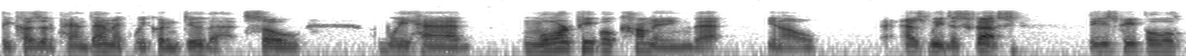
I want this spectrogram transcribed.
because of the pandemic, we couldn't do that. So we had more people coming that, you know, as we discussed, these people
